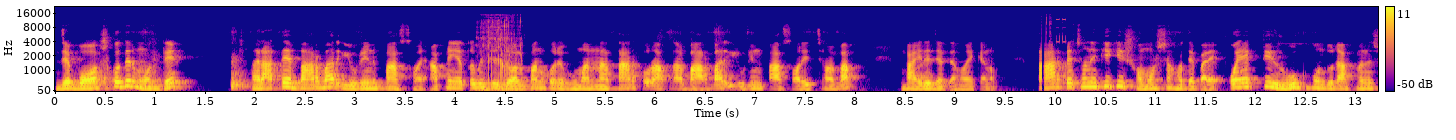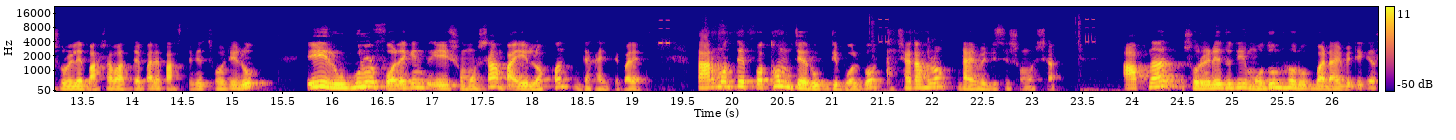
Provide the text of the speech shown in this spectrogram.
যে বয়স্কদের মধ্যে রাতে বারবার ইউরিন পাস হয়। আপনি এত বেশি জলপান করে ঘুমান না, তারপরও আপনার বারবার ইউরিন পাস হওয়ার ইচ্ছা হয় বা বাইরে যেতে হয় কেন? তার পেছনে কি কি সমস্যা হতে পারে? কয়েকটি রোগ বন্ধুরা আপনাদের শরীরে বাসা বাঁধতে পারে, পাঁচ থেকে ছয়টি রোগ। এই রোগগুলোর ফলে কিন্তু এই সমস্যা বা এই লক্ষণ দেখা দিতে পারে। তার মধ্যে প্রথম যে রোগটি বলব, সেটা হলো ডায়াবেটিসের সমস্যা। আপনার শরীরে যদি মধুমেহ রোগ বা ডায়াবেটিকের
